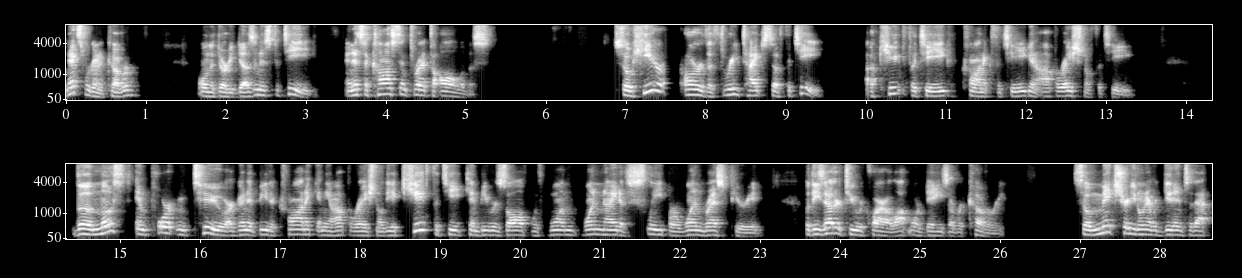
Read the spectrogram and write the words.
Next, we're going to cover on the Dirty Dozen is fatigue, and it's a constant threat to all of us. So here are the three types of fatigue, acute fatigue, chronic fatigue, and operational fatigue. The most important two are going to be the chronic and the operational. The acute fatigue can be resolved with one, one night of sleep or one rest period, but these other two require a lot more days of recovery. So make sure you don't ever get into that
